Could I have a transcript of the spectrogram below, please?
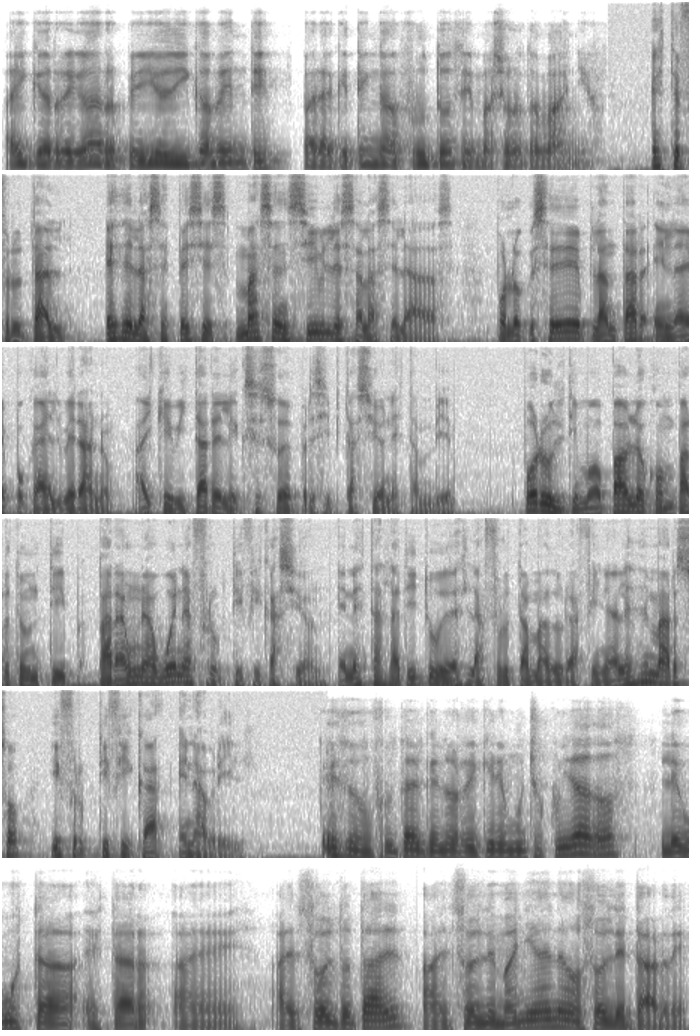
hay que regar periódicamente para que tengan frutos de mayor tamaño. Este frutal es de las especies más sensibles a las heladas, por lo que se debe plantar en la época del verano. Hay que evitar el exceso de precipitaciones también. Por último, Pablo comparte un tip para una buena fructificación. En estas latitudes la fruta madura a finales de marzo y fructifica en abril. Es un frutal que no requiere muchos cuidados, le gusta estar eh, al sol total, al sol de mañana o sol de tarde.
